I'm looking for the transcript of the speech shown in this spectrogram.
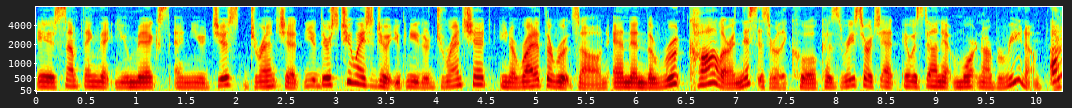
is something that you mix and you just drench it. You, there's two ways to do it. You can either drench it, you know, right at the root zone, and then the root collar. And this is really cool because research at it was done at Morton Arboretum. Dr.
